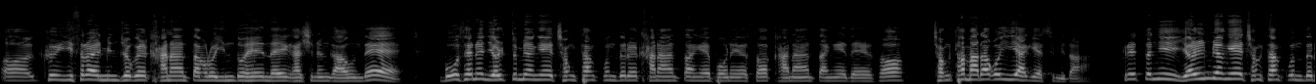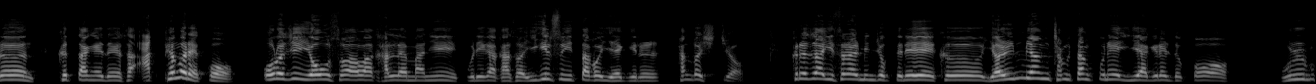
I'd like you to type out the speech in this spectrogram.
어, 그 이스라엘 민족을 가나안 땅으로 인도해 내 가시는 가운데 모세는 12명의 정탐꾼들을 가나안 땅에 보내서 가나안 땅에 대해서 정탐하라고 이야기했습니다. 그랬더니 10명의 정탐꾼들은 그 땅에 대해서 악평을 했고 오로지 여호수아와 갈렙만이 우리가 가서 이길 수 있다고 얘기를 한 것이죠. 그러자 이스라엘 민족들이 그 10명 정탐꾼의 이야기를 듣고 울,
